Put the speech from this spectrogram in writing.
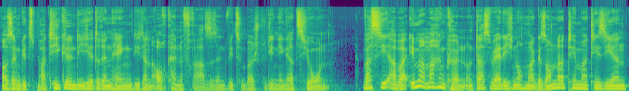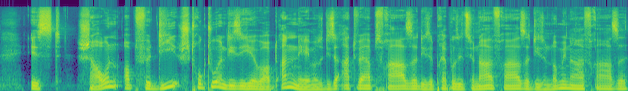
Außerdem gibt es Partikeln, die hier drin hängen, die dann auch keine Phrase sind, wie zum Beispiel die Negation. Was Sie aber immer machen können, und das werde ich nochmal gesondert thematisieren, ist schauen, ob für die Strukturen, die Sie hier überhaupt annehmen, also diese Adverbsphrase, diese Präpositionalphrase, diese Nominalphrase,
